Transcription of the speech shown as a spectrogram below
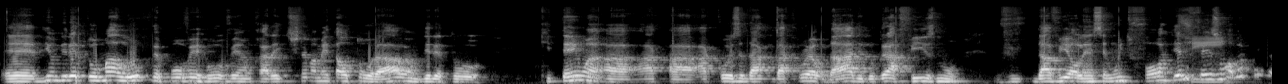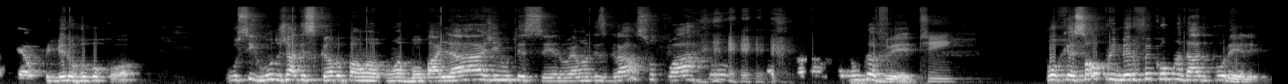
é, de um diretor maluco, que Paul Verhoeven é um cara extremamente autoral, é um diretor que tem uma, a, a, a coisa da, da, crueldade, do grafismo, da violência muito forte, ele Sim. fez uma obra que é o primeiro Robocop. O segundo já descamba para uma, uma bobalhagem, o terceiro é uma desgraça, o quarto nunca vê. Sim. Porque só o primeiro foi comandado por ele.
